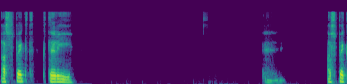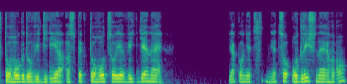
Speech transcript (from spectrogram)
aspekt, který eh, aspekt toho, kdo vidí a aspekt toho, co je viděné jako něco, něco odlišného,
